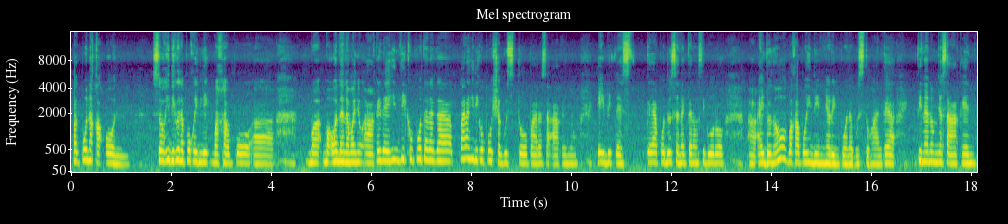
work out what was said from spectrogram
pag po naka-on. So, hindi ko na po kinlik baka po ma maon na naman yung akin. Eh, hindi ko po talaga, parang hindi ko po siya gusto para sa akin yung A-B test. Kaya po doon sa nagtanong siguro, ah, I don't know, baka po hindi niya rin po nagustuhan. Kaya tinanong niya sa akin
